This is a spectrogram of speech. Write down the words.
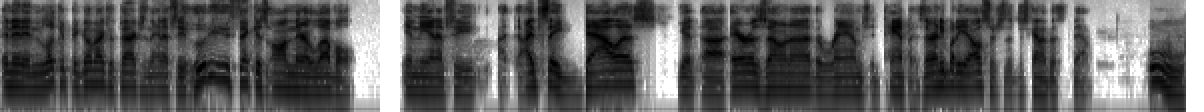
and then and look at and go back to the Packers in the NFC. Who do you think is on their level in the NFC? I'd say Dallas, you get uh, Arizona, the Rams, and Tampa. Is there anybody else, or is it just kind of this them? Ooh,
